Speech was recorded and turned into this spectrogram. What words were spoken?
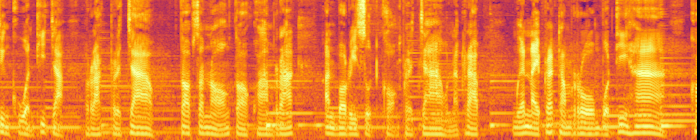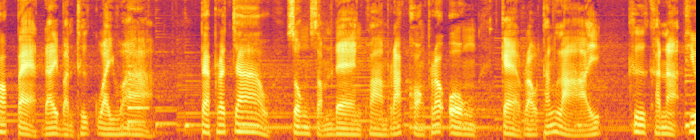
จึงควรที่จะรักพระเจ้า ตอบสนองต่อความรักอันบริสุทธิ์ของพระเจ้านะครับ เหมือนในพระธรรมโรมบทที่ 5 ข้อ 8 ได้บันทึกไว้ว่า แต่พระเจ้าทรงสำแดงความรักของพระองค์ แก่เราทั้งหลาย คือขณะที่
